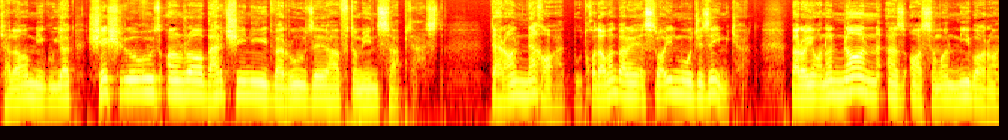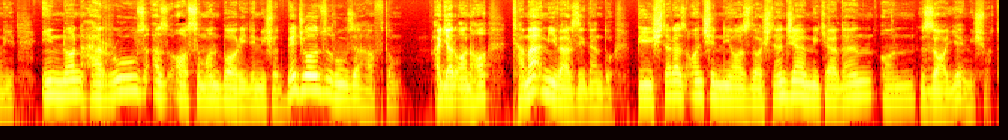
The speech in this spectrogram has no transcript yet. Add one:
کلام می‌گوید شش روز آن را برچینید و روز هفتمین سبت است. در آن نخواهد بود. خداوند برای اسرائیل معجزه ای می‌کرد. برای آنان نان از آسمان میبارانید. این نان هر روز از آسمان باریده می‌شد بجز روز هفتم. اگر آنها طمع میورزیدند و بیشتر از آنچه نیاز داشتند جمع می‌کردند آن ضایع می‌شد.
